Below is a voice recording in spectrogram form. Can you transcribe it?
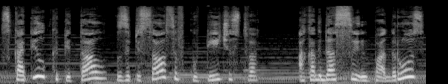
скопил капитал, записался в купечество, а когда сын подрос,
